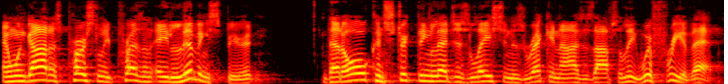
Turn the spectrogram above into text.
And when God is personally present, a living spirit, that old constricting legislation is recognized as obsolete. We're free of that.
